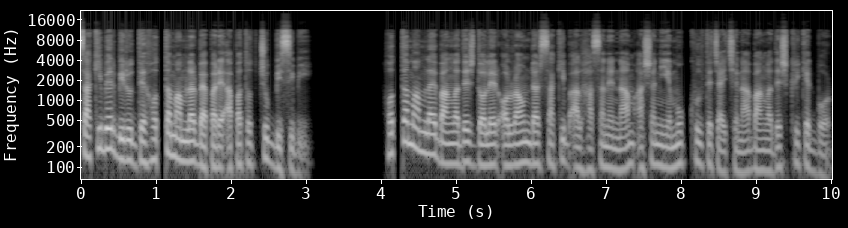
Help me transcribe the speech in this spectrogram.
সাকিবের বিরুদ্ধে হত্যা মামলার ব্যাপারে আপাতত চুপ বিসিবি। হত্যা মামলায় বাংলাদেশ দলের অলরাউন্ডার সাকিব আল হাসানের নাম আসা নিয়ে মুখ খুলতে চাইছে না বাংলাদেশ ক্রিকেট বোর্ড।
